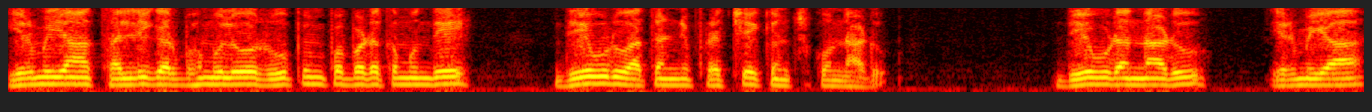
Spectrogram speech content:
ఇర్మియా తల్లి గర్భములో రూపింపబడకముందే దేవుడు అతణ్ణి ప్రత్యేకించుకున్నాడు. దేవుడన్నాడు ఇర్మియా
